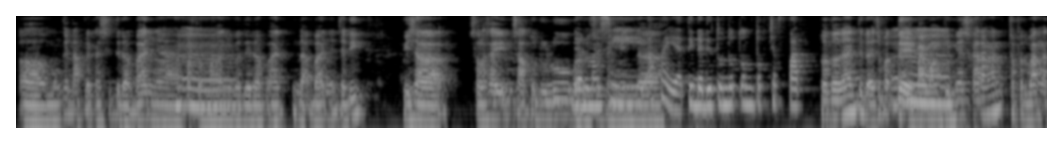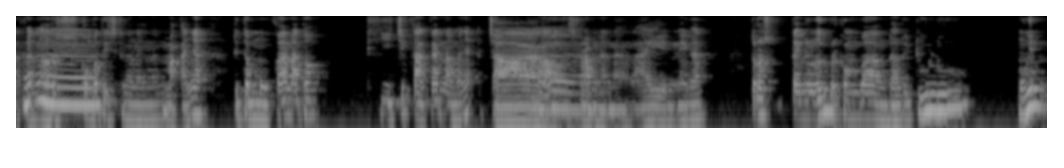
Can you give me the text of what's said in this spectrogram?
eh, mungkin aplikasi tidak banyak, Hmm. perkembangan juga tidak tidak banyak. Jadi bisa selesaiin satu dulu Dan baru masih pindah. apa ya? Tidak dituntut untuk cepat. Tuntutannya tidak cepat deh. Hmm. Memang dunia sekarang kan cepet banget kan Hmm. harus kompetisi dengan yang lain. Makanya ditemukan atau diciptakan namanya agile, Hmm. Scrum dan lain-lain ya kan. Terus teknologi berkembang dari dulu. Mungkin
